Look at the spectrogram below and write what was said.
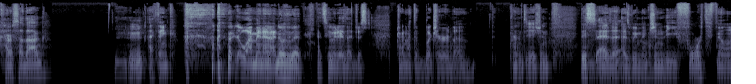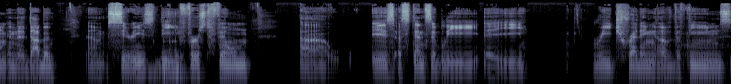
Karsadag. Mm-hmm. I think. well, I mean, I know who that, that's who it is. I just try not to butcher the pronunciation. This that, is, a, as we mentioned, the fourth film in the Dabbe um, series. The first film uh, is ostensibly a retreading of the themes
